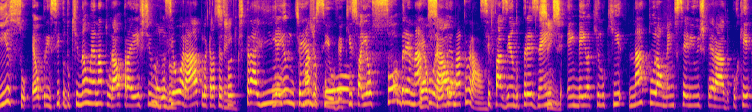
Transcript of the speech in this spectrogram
Isso é o princípio do que não é natural para este mundo. Você orar pelaquela pessoa Sim. que te traiu. E aí eu entendo, Silvia, que isso aí é o sobrenatural. É o sobrenatural. Se fazendo presente Sim. em meio àquilo que naturalmente seria o esperado. Porque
